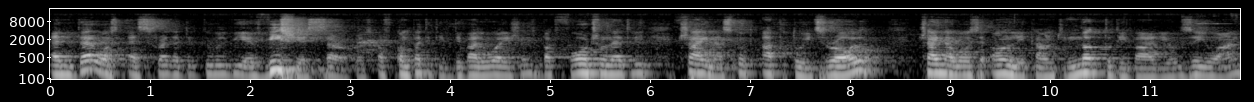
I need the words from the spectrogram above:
and there was a threat that it will be a vicious circle of competitive devaluations, but fortunately China stood up to its role. China was the only country not to devalue the yuan.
